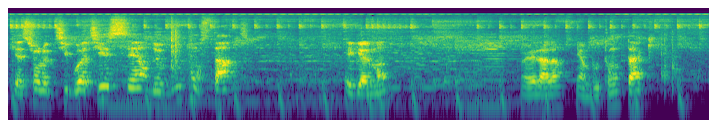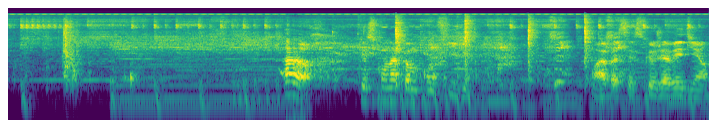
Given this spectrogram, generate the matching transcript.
qu'il y a sur le petit boîtier sert de bouton start également. Vous voyez là, là, il y a un bouton, tac. Alors, qu'est-ce qu'on a comme config? Ouais, bah c'est ce que j'avais dit, hein.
